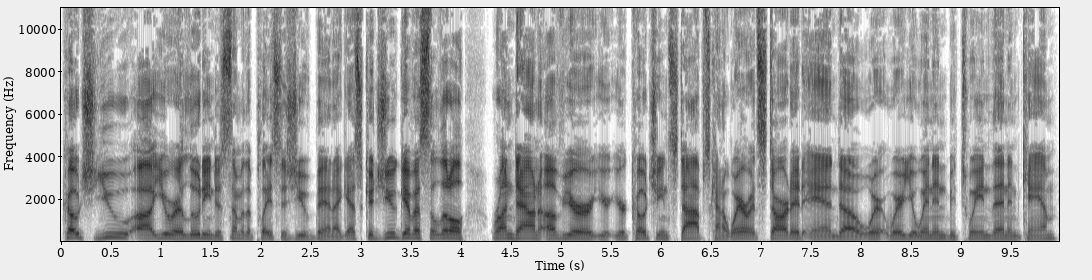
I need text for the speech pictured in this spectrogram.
Coach, you uh, you were alluding to some of the places you've been. I guess could you give us a little rundown of your your, your coaching stops, kind of where it started and uh, where where you went in between then and Cam?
